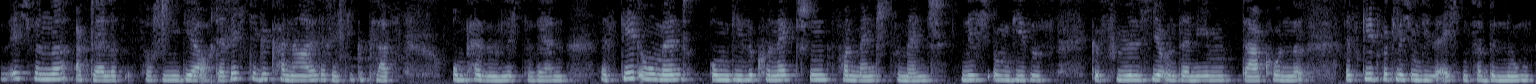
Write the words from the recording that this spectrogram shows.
Und ich finde, aktuell ist Social Media auch der richtige Kanal, der richtige Platz, um persönlich zu werden. Es geht im Moment um diese Connection von Mensch zu Mensch, nicht um dieses Gefühl, hier Unternehmen, da Kunde. Es geht wirklich um diese echten Verbindungen.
